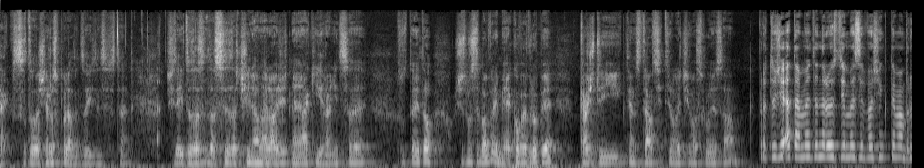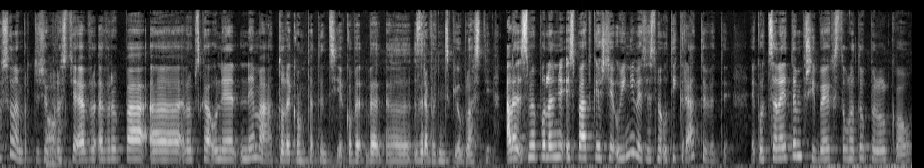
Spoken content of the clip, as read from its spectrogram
tak se to začne rozpadat, ten celý systém. Že tady to zase, zase začíná narážet na nějaké hranice, to je to, o čem jsme se bavili. My jako v Evropě každý ten stát si ty léčiva svoluje sám. Protože a tam je ten rozdíl mezi Washingtonem a Bruselem, protože no. prostě Evropa, eh, Evropská unie nemá tolik kompetencí jako ve, ve eh, zdravotnické oblasti. Ale jsme podle mě i zpátky ještě u jiné věci, jsme u té kreativity. Jako celý ten příběh s touhletou pilulkou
